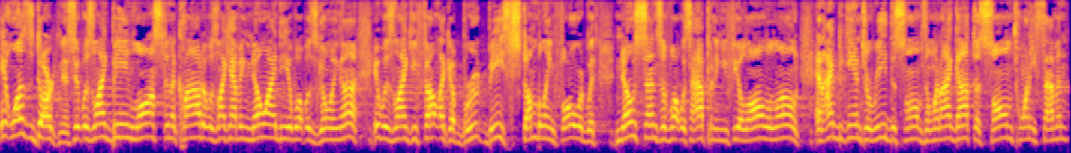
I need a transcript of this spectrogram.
it was darkness. It was like being lost in a cloud. It was like having no idea what was going on. It was like you felt like a brute beast stumbling forward with no sense of what was happening. You feel all alone. And I began to read the Psalms. And when I got to Psalm 27,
